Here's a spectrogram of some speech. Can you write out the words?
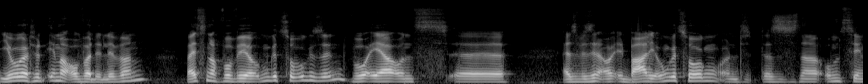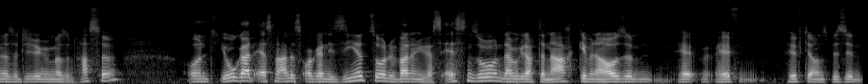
Yoga tut immer overdelivern. Weißt du noch, wo wir umgezogen sind? Wo er uns. Äh, also, wir sind in Bali umgezogen und das ist eine Umziehen, das ist natürlich irgendwie mal so ein Hasse. Und Yoga hat erstmal alles organisiert so. und Wir waren irgendwie was essen so. Und dann haben wir gedacht, danach gehen wir nach Hause, hel helfen, hilft er uns ein bisschen,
